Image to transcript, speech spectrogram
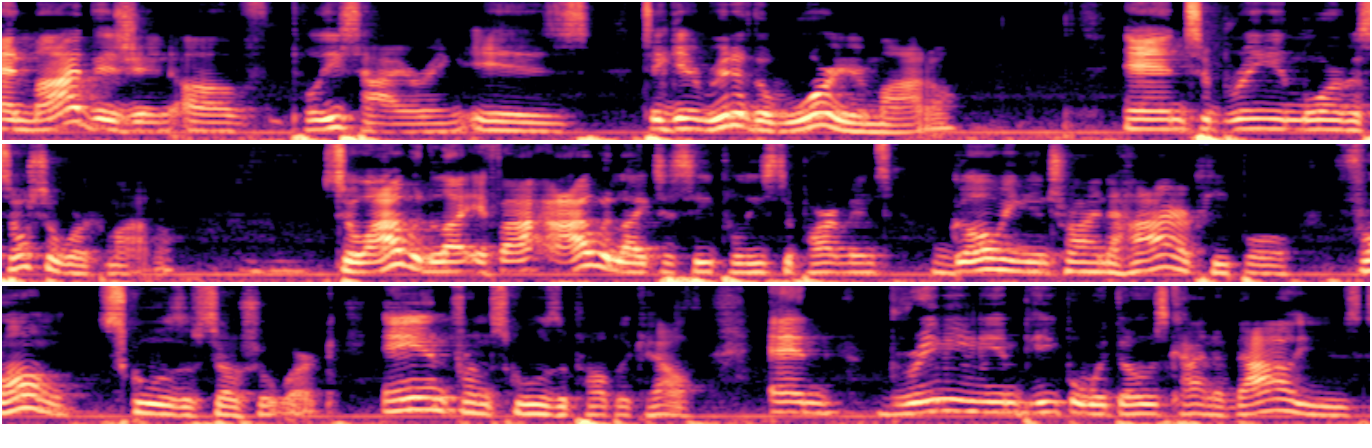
And my vision of police hiring is to get rid of the warrior model and to bring in more of a social work model. So I would like if I, I would like to see police departments going and trying to hire people from schools of social work and from schools of public health and bringing in people with those kind of values.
